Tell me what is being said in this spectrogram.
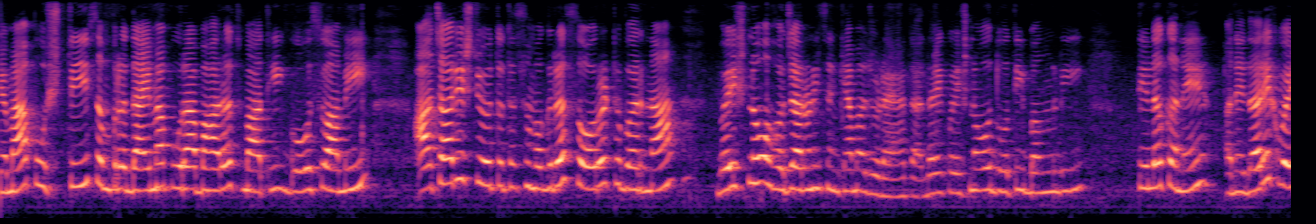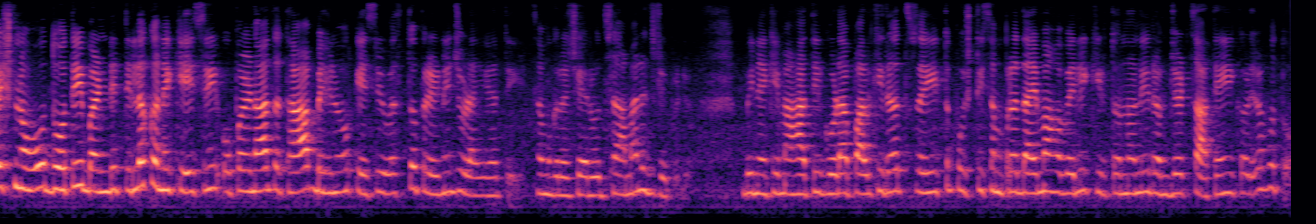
જેમાં પુષ્ટિ સંપ્રદાયમાં પૂરા ભારતમાંથી ગોસ્વામી આચાર્યશ્રીઓ તથા સમગ્ર સૌરઠભરના વૈષ્ણવો હજારોની સંખ્યામાં જોડાયા હતા. દરેક વૈષ્ણવો ધોતી બંગડી તિલક અને અને દરેક વૈષ્ણવો ધોતી, બંડી, તિલક અને કેસરી, ઉપરણા તથા બહેનો કેસરી વસ્ત્ર પહેરીને જોડાઈ હતી. સમગ્ર શહેર ઉત્સાહમાં નજરે પડ્યો. બિનેકીમાં હાથી ઘોડા પાલખી રથ સહિત પુષ્ટિ સંપ્રદાયમાં હવેલી કીર્તનોની રમઝટ સાથે નીકળ્યો હતો.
